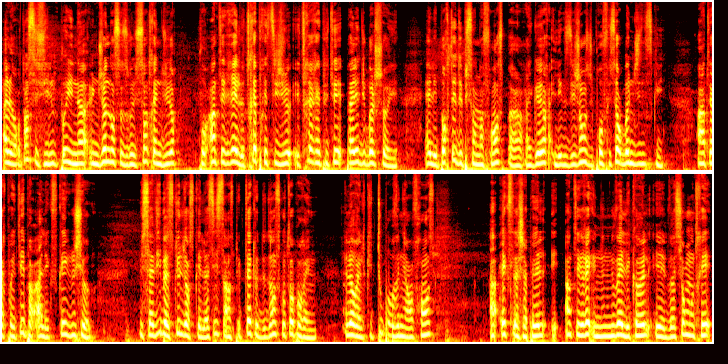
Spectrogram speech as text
Alors, dans ce film, Paulina, une jeune danseuse russe, s'entraîne dur pour intégrer le très prestigieux et très réputé Palais du Bolchoï. Elle est portée depuis son enfance par la rigueur et l'exigence du professeur Bonjinski, interprété par Alex Kaygushov. Mais sa vie bascule lorsqu'elle assiste à un spectacle de danse contemporaine. Alors elle quitte tout pour venir en France, à Aix-la-Chapelle, et intégrer une nouvelle école et elle va surmontrer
